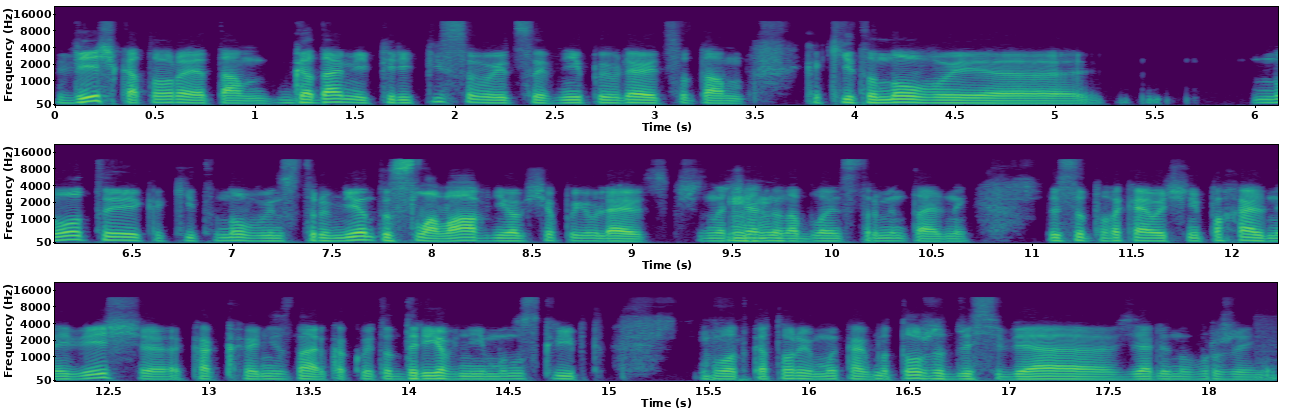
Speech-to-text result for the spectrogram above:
вещь, которая там годами переписывается, и в ней появляются там какие-то новые ноты, какие-то новые инструменты, слова в ней вообще появляются. Изначально mm-hmm. она была инструментальной. То есть это такая очень эпохальная вещь, э, как, не знаю, какой-то древний манускрипт, вот, который мы как бы тоже для себя взяли на вооружение.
